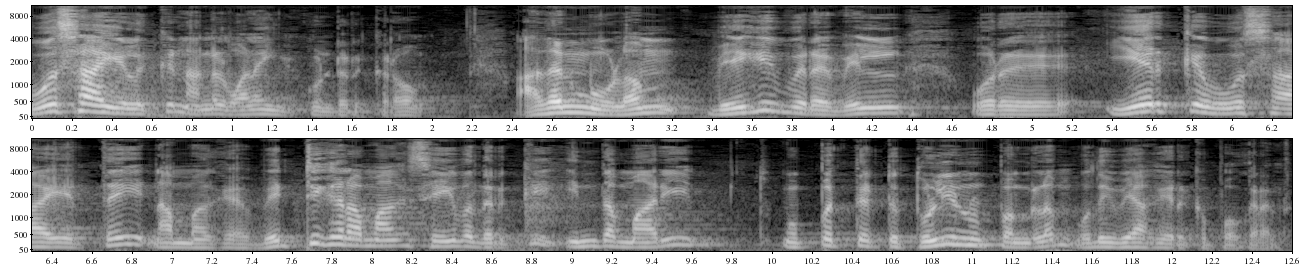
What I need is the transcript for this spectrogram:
விவசாயிகளுக்கு நாங்கள் வழங்கி கொண்டிருக்கிறோம். அதன் மூலம் வெகு விரைவில் ஒரு இயற்கை விவசாயத்தை நம்ம வெற்றிகரமாக செய்வதற்கு இந்த மாதிரி முப்பத்தெட்டு தொழில்நுட்பங்களும் உதவியாக இருக்க போகிறது.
